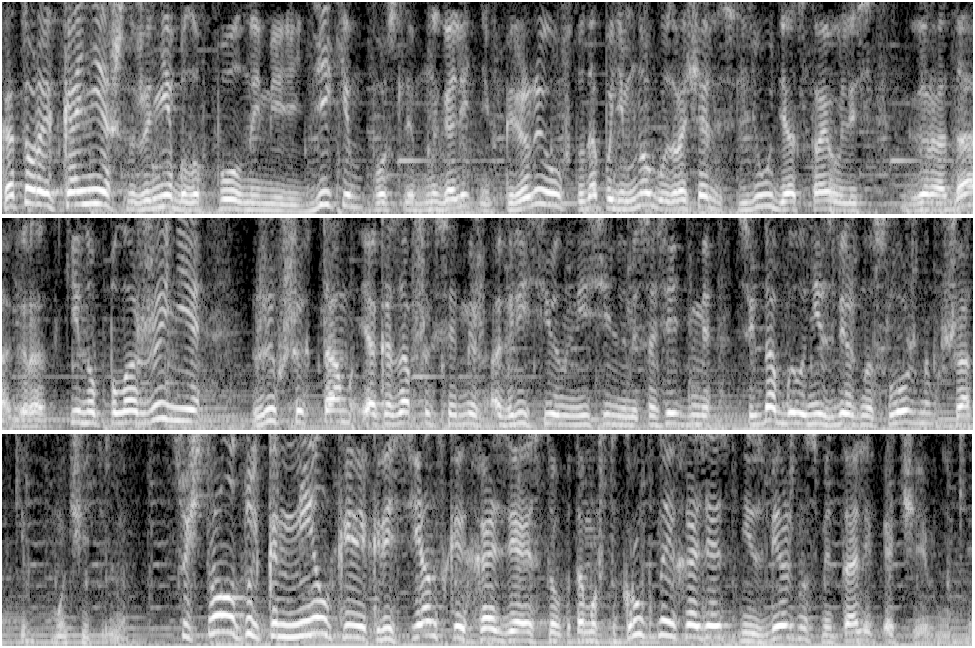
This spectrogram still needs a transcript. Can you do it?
которое, конечно же, не было в полной мере диким. После многолетних перерывов туда понемногу возвращались люди, отстраивались города, городки, но положение живших там и оказавшихся между агрессивными и сильными соседями всегда было неизбежно сложным, шатким, мучительным. Существовало только мелкое крестьянское хозяйство, потому что крупные хозяйства неизбежно сметали кочевники.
